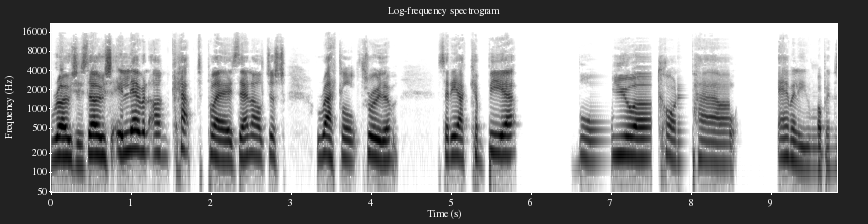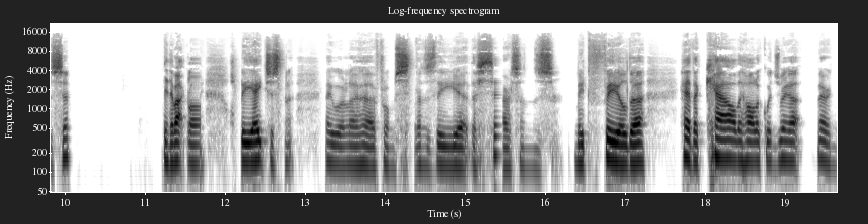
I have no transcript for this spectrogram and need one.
Roses. Those 11 uncapped players, then I'll just rattle through them. Sadia Kabeya, Muir, Connie Powell, Emily Robinson. In the back line, Holly Aitchison, they will know her from Sevens, the uh, the Saracens midfielder. Heather Cow, the Harlequins winger. Merryn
